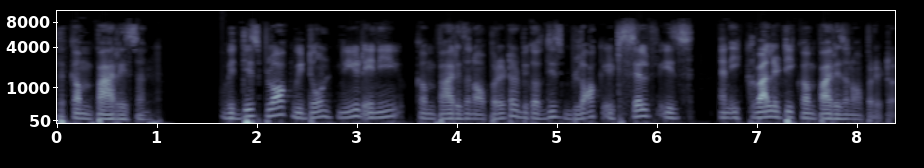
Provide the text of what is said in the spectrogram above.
the comparison. With this block, we don't need any comparison operator because this block itself is an equality comparison operator.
